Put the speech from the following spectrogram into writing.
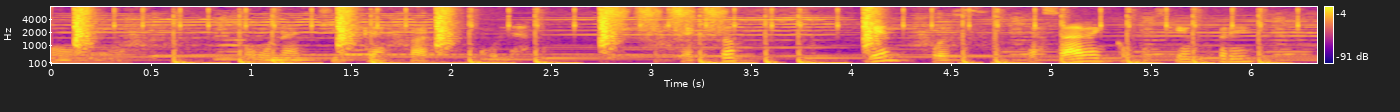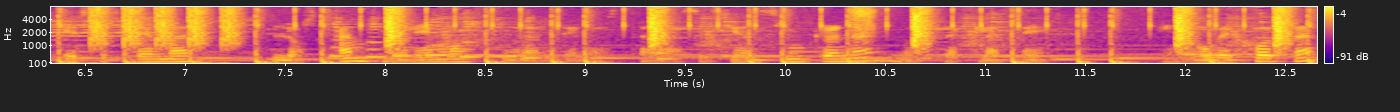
o, o una chica en particular. ¿Perfecto? Bien, pues ya saben, como siempre, estos temas los ampliaremos durante nuestra clase en VJ,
